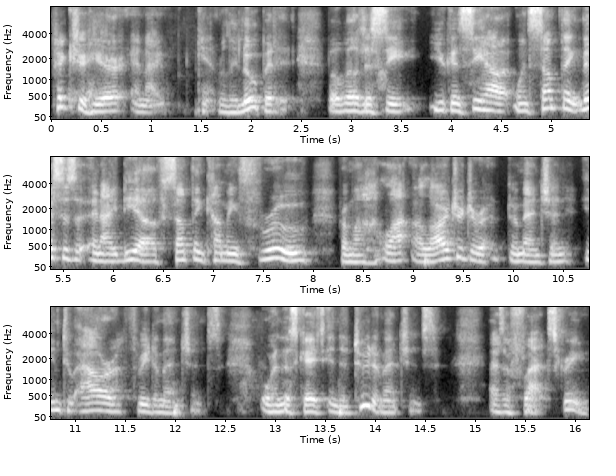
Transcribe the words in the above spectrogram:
picture here, and I can't really loop it, but we'll just see, you can see how when something, this is an idea of something coming through from a, lot, a larger dimension into our three dimensions, or in this case, into two dimensions as a flat screen.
